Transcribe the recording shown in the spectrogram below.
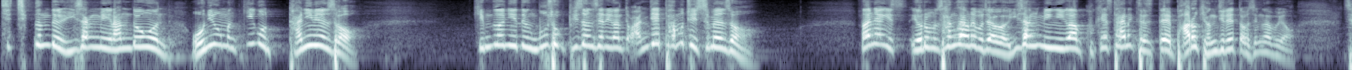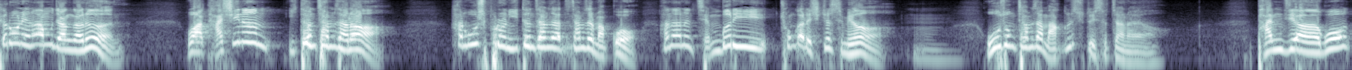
지치근들 이상민 한동훈 온희룡만 끼고 다니면서 김건희 등 무속 비선 세력한테 완전히 파묻혀 있으면서 만약에 여러분 상상을 해보자고 이상민이가 국회에서 탄핵됐을 때 바로 경질했다고 생각해요. 새로운 행안부 장관은 와 다시는 이턴 참사나 한 50%는 이턴 참사 참사를 막고 하나는 잼버리 총괄을 시켰으면 오송 참사 막을 수도 있었잖아요. 반지하고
